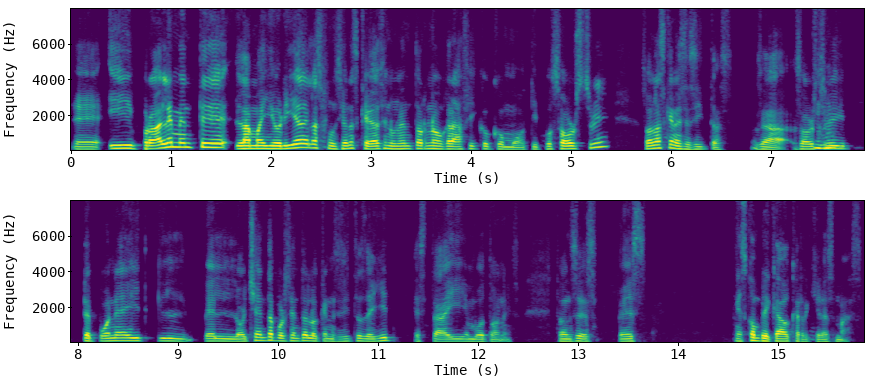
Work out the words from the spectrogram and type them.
Eh, y probablemente la mayoría de las funciones que veas en un entorno gráfico como tipo SourceTree son las que necesitas. O sea, SourceTree te pone ahí el 80% de lo que necesitas de Git, está ahí en botones. Entonces, es, es complicado que requieras más.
